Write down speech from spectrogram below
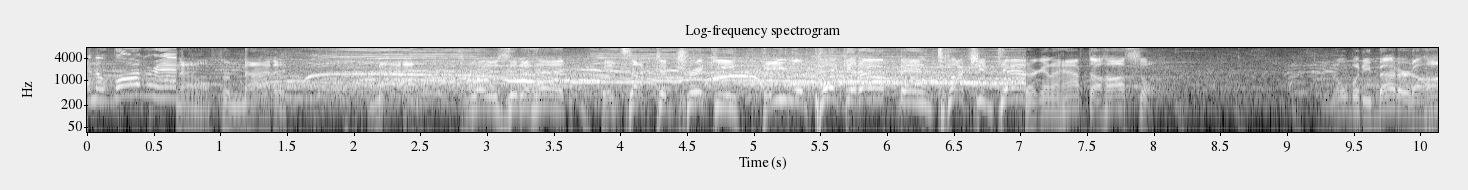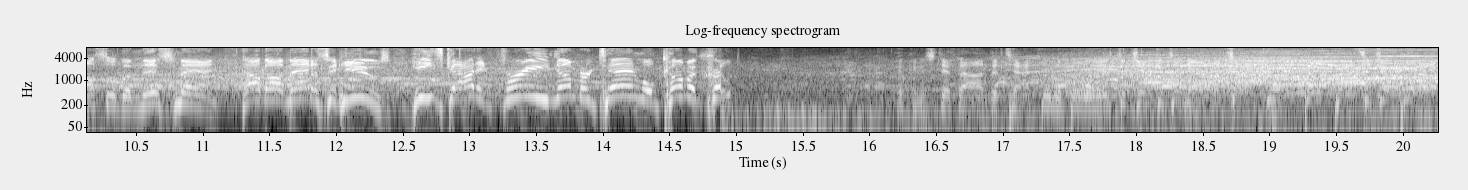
and the longer loggerhead. Now for Madden. Madden throws it ahead. It's up to Trickey. He will pick it up and touch it down. They're going to have to hustle. Nobody better to hustle than this man. How about Madison Hughes? He's got it free. Number 10 will come across. Looking to step out of the tackle. The ball is to Jenkins on the outside. Great big passage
